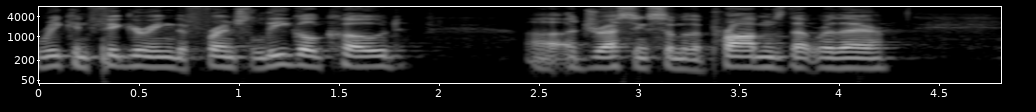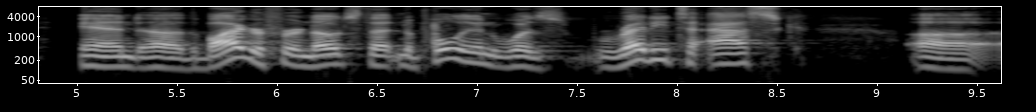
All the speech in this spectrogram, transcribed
reconfiguring the French legal code, addressing some of the problems that were there. And the biographer notes that Napoleon was ready to ask uh,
